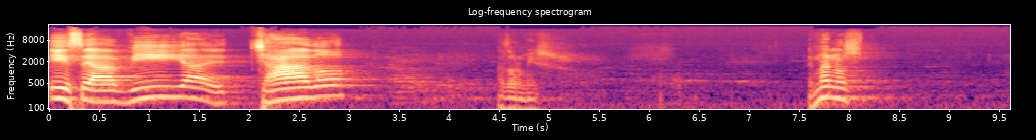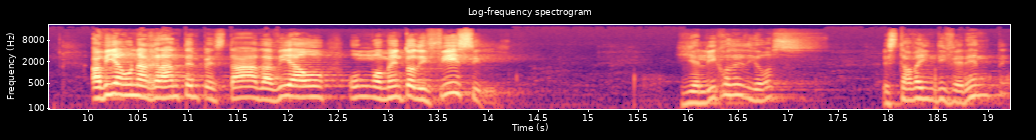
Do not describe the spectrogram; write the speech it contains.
y se había echado a dormir. Hermanos, había una gran tempestad, había un, un momento difícil. Y el Hijo de Dios estaba indiferente.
